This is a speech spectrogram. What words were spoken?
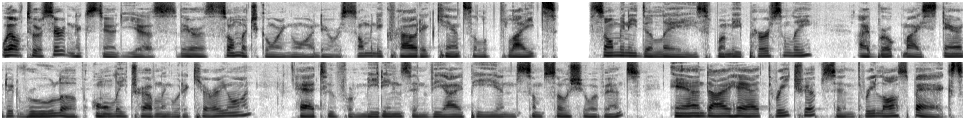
Well, to a certain extent, yes. There is so much going on. There were so many crowded, canceled flights, so many delays. For me personally, I broke my standard rule of only traveling with a carry on. Had to for meetings and VIP and some social events. And I had three trips and three lost bags,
